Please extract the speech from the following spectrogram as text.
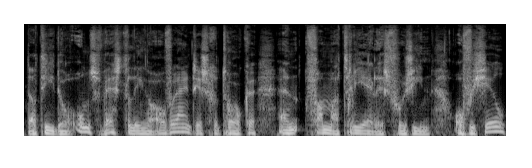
dat die door ons Westelingen overeind is getrokken en van materieel is voorzien. Officieel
